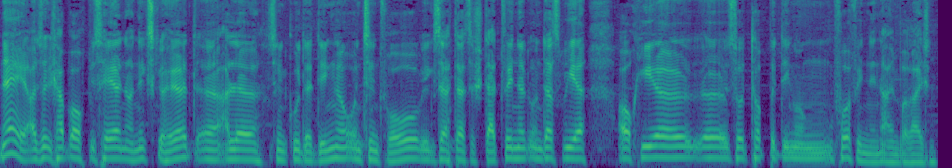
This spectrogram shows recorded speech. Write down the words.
Nee, also ich habe auch bisher noch nichts gehört. Äh, alle sind guter Dinge und sind froh, wie gesagt, dass es stattfindet und dass wir auch hier äh, so Top-Bedingungen vorfinden in allen Bereichen.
